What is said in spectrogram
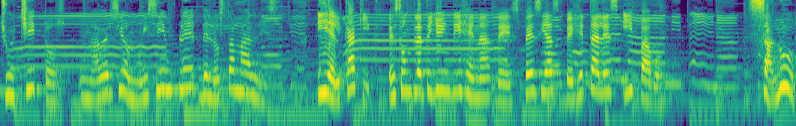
Chuchitos, una versión muy simple de los tamales. Y el caquic es un platillo indígena de especias, vegetales y pavo. ¡Salud,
